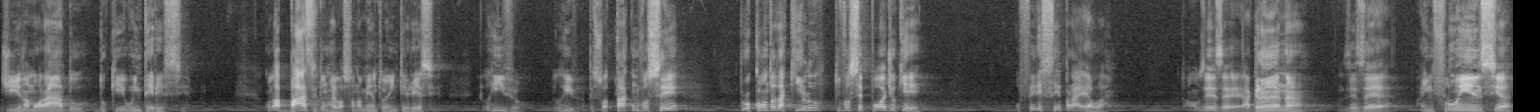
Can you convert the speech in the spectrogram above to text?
de namorado, do que o interesse. Quando a base de um relacionamento é o interesse, é horrível, é horrível. A pessoa está com você por conta daquilo que você pode o quê? Oferecer para ela. Então, às vezes é a grana, às vezes é a influência.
